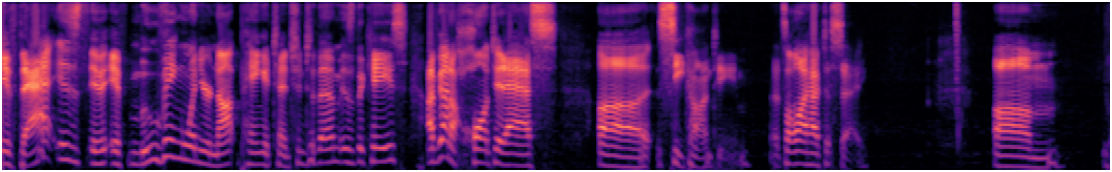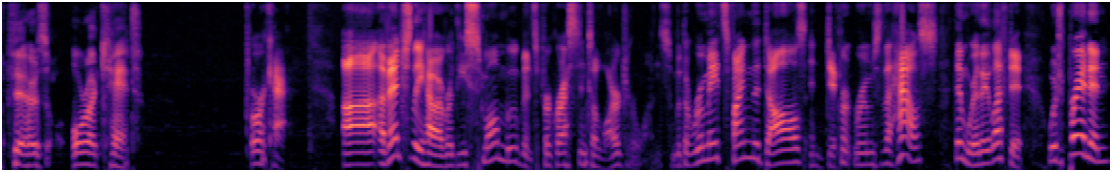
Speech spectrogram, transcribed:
If that is if, moving when you're not paying attention to them is the case, I've got a haunted ass uh Seacon team. That's all I have to say. Um There's or a cat. or a cat. Uh, eventually, however, these small movements progressed into larger ones, with the roommates finding the dolls in different rooms of the house than where they left it. Which, Brandon,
